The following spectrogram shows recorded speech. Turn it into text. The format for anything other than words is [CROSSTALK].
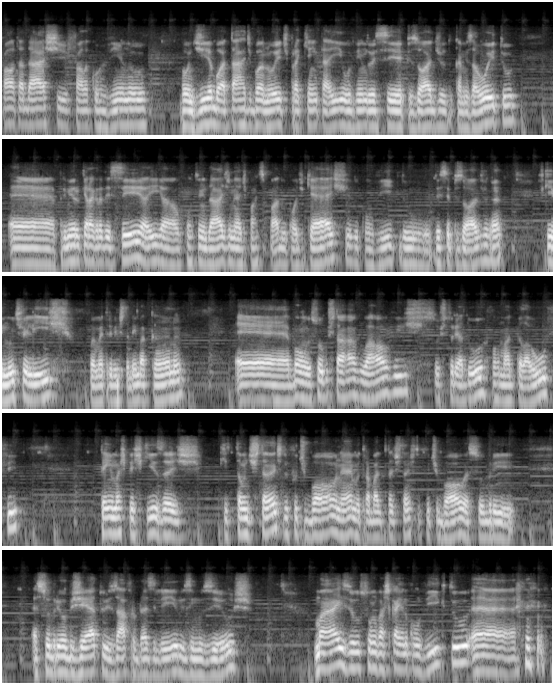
Fala Tadashi, fala Corvino. Bom dia, boa tarde, boa noite para quem está aí ouvindo esse episódio do Camisa 8. É, primeiro quero agradecer aí a oportunidade né, de participar do podcast, do convite, do, desse episódio. Né? Fiquei muito feliz, foi uma entrevista bem bacana. É, bom, eu sou Gustavo Alves, sou historiador formado pela UF. Tenho umas pesquisas que estão distantes do futebol, né? Meu trabalho está distante do futebol, é sobre é sobre objetos afro-brasileiros em museus. Mas eu sou um vascaíno convicto é...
